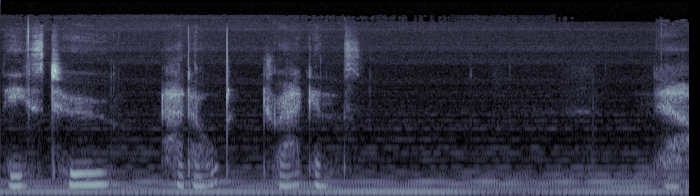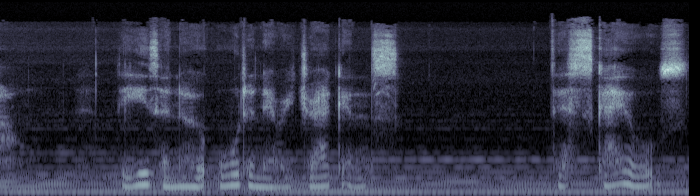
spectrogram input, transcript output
these two adult dragons. Now, these are no ordinary dragons. Their scales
